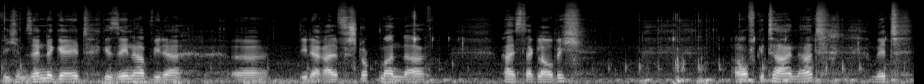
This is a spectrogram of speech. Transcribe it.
wie ich im Sendegate gesehen habe, wie der, äh, wie der Ralf Stockmann da heißt er, glaube ich, aufgetan hat mit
